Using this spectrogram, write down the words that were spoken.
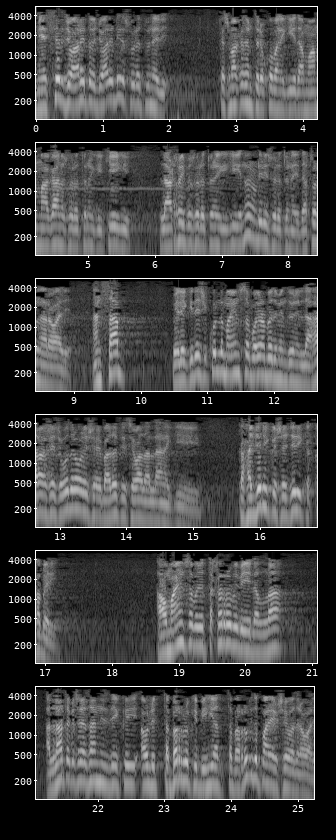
میسر جواری ته جواری ډیر صورتونه دي قسمه قسم طریقو باندې کې دا معماګانو صورتونو کې کیږي لاټري په صورتونو کې کیږي نور ډېری صورتونه دي دا ټول ناروا دي انصاب ویل کېږي چې کله ما ينصب ويعبد من دون الله هر هغه چې ودرول شي عبادت یې سوا د الله نه کی که حجری که شجری که قبری او ما ينصب للتقرب به الى الله الله ته به ځان نږدې کوي او للتبرک به التبرک د پاره شی ودرول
